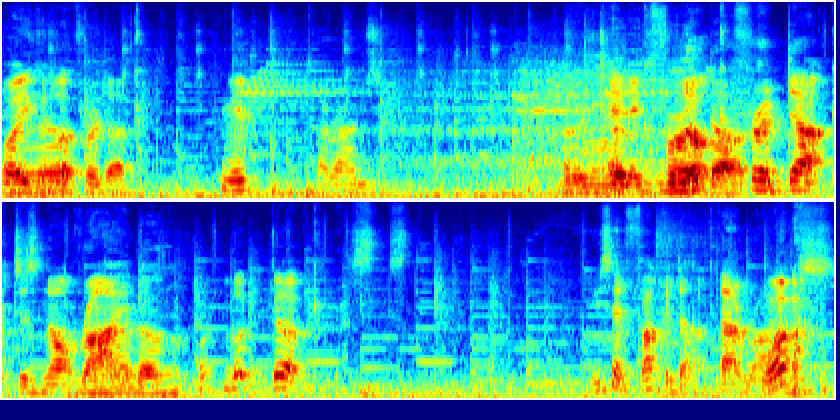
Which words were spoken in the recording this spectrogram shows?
Or you could look for a duck. Yeah, that rhymes. I was Look for a duck. for a duck does not No, it rhyme. doesn't. What? Look, duck. You said fuck a duck, that rhymes. What? rhymes.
